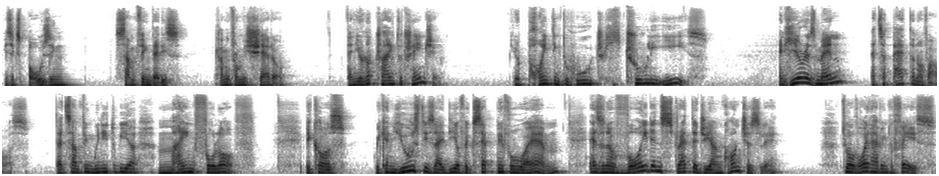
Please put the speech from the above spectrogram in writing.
is exposing something that is coming from his shadow, then you're not trying to change him. You're pointing to who he truly is. And here as men, that's a pattern of ours. That's something we need to be uh, mindful of. Because we can use this idea of accept me for who I am as an avoidance strategy unconsciously to avoid having to face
